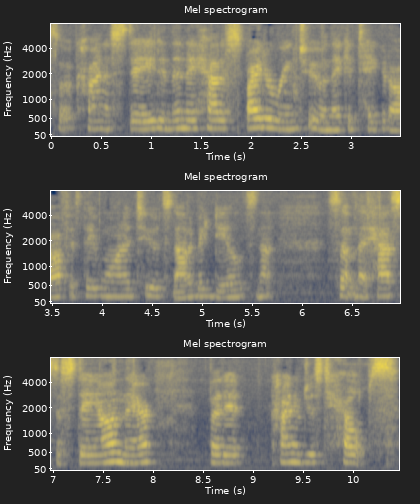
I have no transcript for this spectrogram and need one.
so it kind of stayed. And then they had a spider ring too, and they could take it off if they wanted to. It's not a big deal. It's not something that has to stay on there, but it kind of just helps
